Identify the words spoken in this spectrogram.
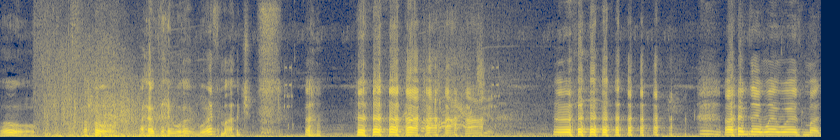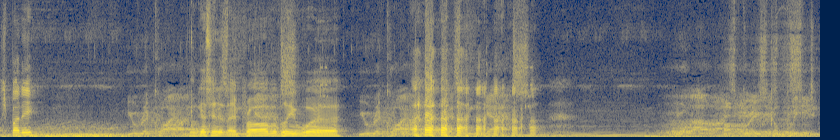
Oh. Oh, I hope they weren't worth much. I hope they weren't worth much, buddy. You require I'm guessing that they probably gas. were. You require gas. Your allies upgrade complete.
